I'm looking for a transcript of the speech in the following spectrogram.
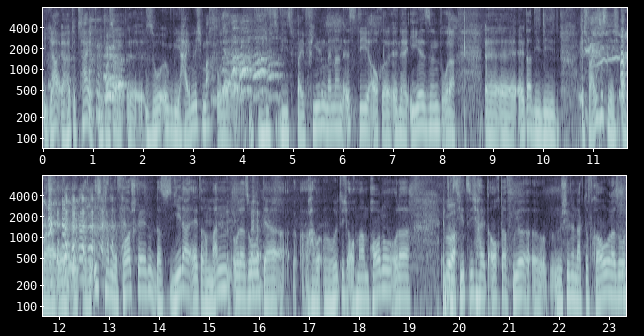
ja, er hatte Zeit. Und was er äh, so irgendwie heimlich macht oder äh, wie es- bei vielen Männern ist, die auch äh, in der Ehe sind oder äh, äh, älter, die, die, ich weiß es nicht, aber äh, also ich kann mir vorstellen, dass jeder ältere Mann oder so, der holt sich auch mal ein Porno oder interessiert sich halt auch dafür, äh, eine schöne nackte Frau oder so,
